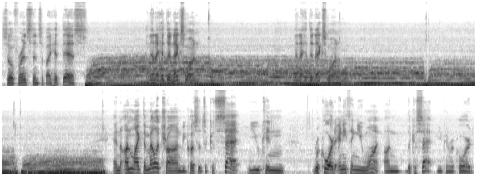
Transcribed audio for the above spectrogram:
So for instance, if I hit this, then I hit the next one, then I hit the next one, and unlike the Mellotron, because it's a cassette, you can record anything you want on the cassette. You can record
